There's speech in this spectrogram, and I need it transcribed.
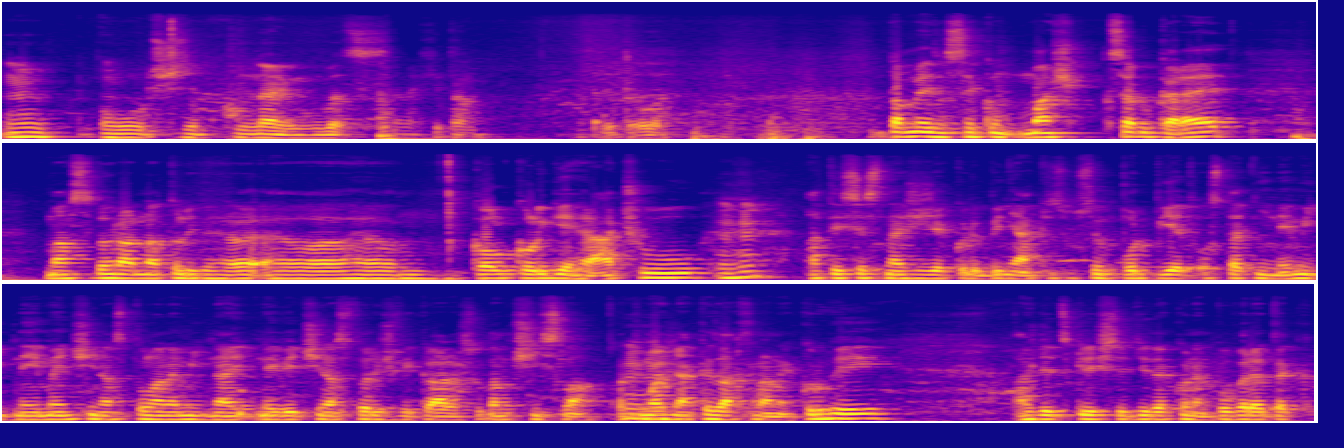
Mm, určitě nevím, vůbec se nechytám. Tady tohle. Tam je zase jako, máš sadu karet, má se to hrát na tolik uh, kol, kolik je hráčů mm-hmm. a ty se snažíš jako kdyby nějakým způsobem podbíjet ostatní, nemít nejmenší na stole, nemít nej, největší na stole, když vykládáš, jsou tam čísla. A ty mm-hmm. máš nějaké záchranné kruhy a vždycky, když se ti to jako nepovede, tak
